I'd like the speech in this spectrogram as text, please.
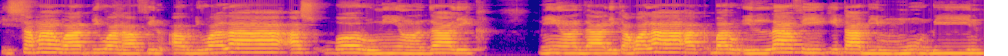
fis samawati wala fil ardi wala asgharu min dzalik min dzalika wala akbaru illa fi kitabim mubin.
